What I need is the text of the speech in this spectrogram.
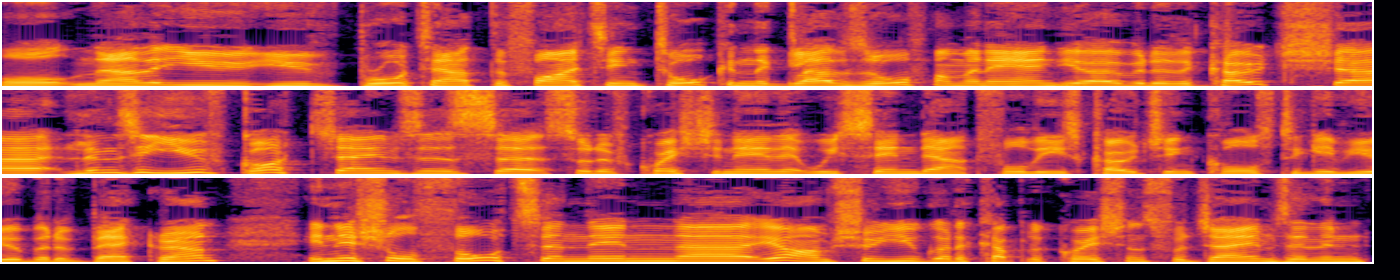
Well, now that you, you've brought out the fighting talk and the gloves off, I'm going to hand you over to the coach. Uh, Lindsey, you've got James's uh, sort of questionnaire that we send out for these coaching calls to give you a bit of background, initial thoughts, and then, uh, yeah, I'm sure you've got a couple of questions for James, and then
